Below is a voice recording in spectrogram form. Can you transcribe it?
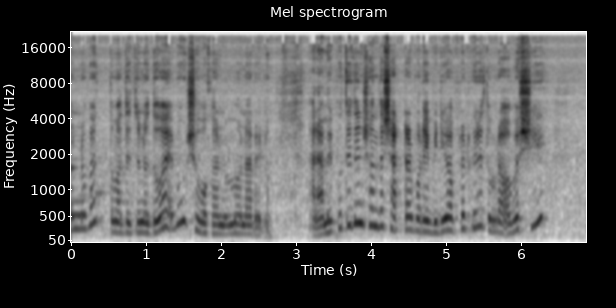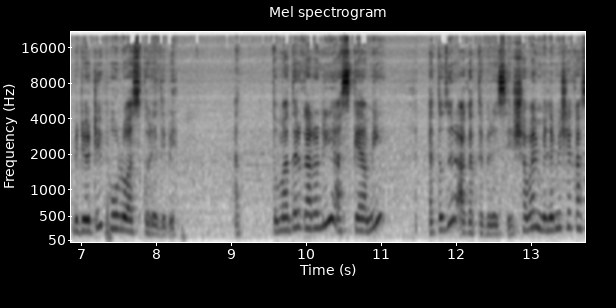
ধন্যবাদ। তোমাদের জন্য দোয়া এবং শুভকামনা রইল। আর আমি প্রতিদিন সন্ধ্যা সাতটার পরে ভিডিও আপলোড করে তোমরা অবশ্যই ভিডিওটি ফুল ওয়াশ করে দিবে। তোমাদের কারণেই আজকে আমি এতদূর আগাতে পেরেছি। সবাই মিলেমিশে কাজ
